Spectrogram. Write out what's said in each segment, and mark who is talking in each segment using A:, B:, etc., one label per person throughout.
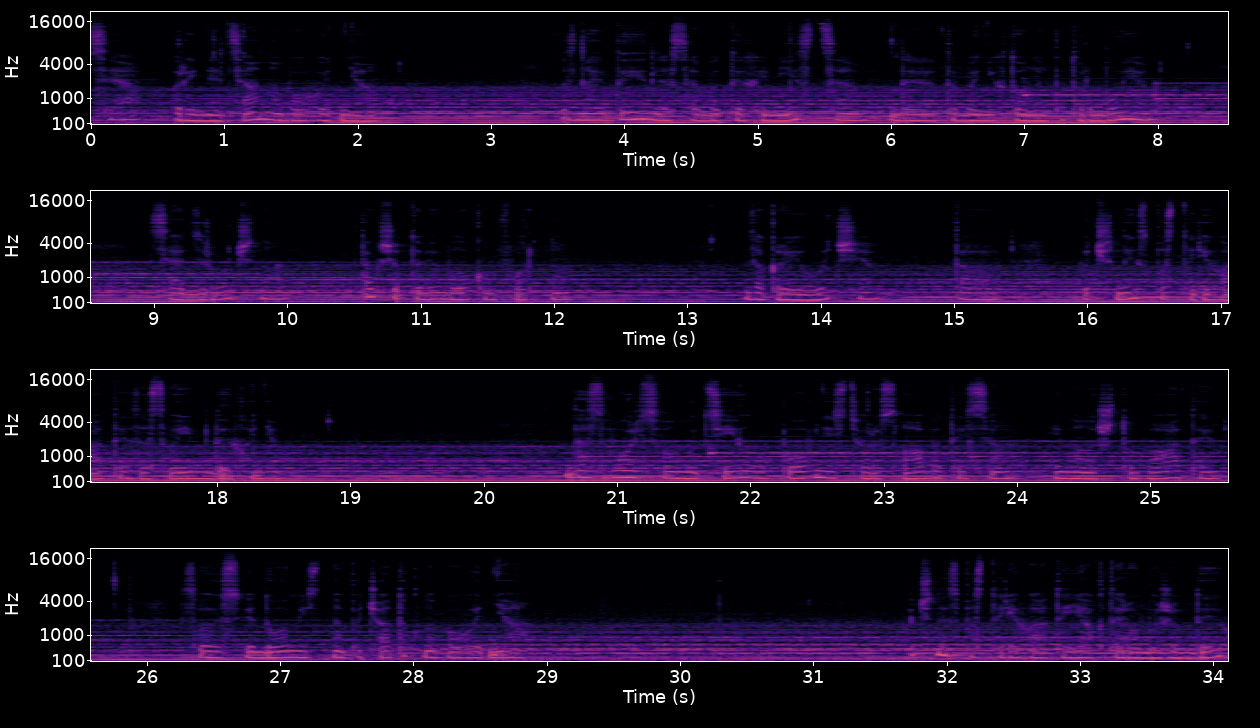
A: Медитація прийняття нового дня. Знайди для себе тихе місце, де тебе ніхто не потурбує. Сядь зручно, так, щоб тобі було комфортно. Закрий очі та почни спостерігати за своїм диханням. Дозволь своєму тілу повністю розслабитися і налаштувати свою свідомість на початок нового дня. Почни спостерігати, як ти робиш вдих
